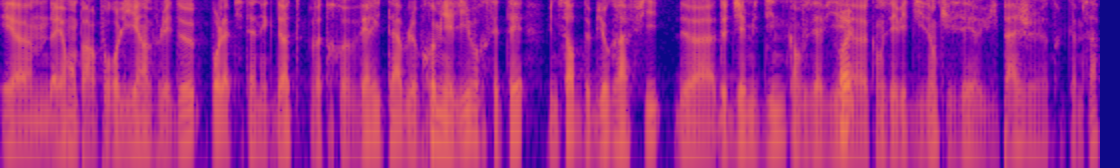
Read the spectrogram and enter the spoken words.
Et euh, d'ailleurs, on parle pour relier un peu les deux. Pour la petite anecdote, votre véritable premier livre, c'était une sorte de biographie de, euh, James Dean quand vous aviez euh, quand vous aviez 10 ans, qui faisait 8 pages, un truc comme ça.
